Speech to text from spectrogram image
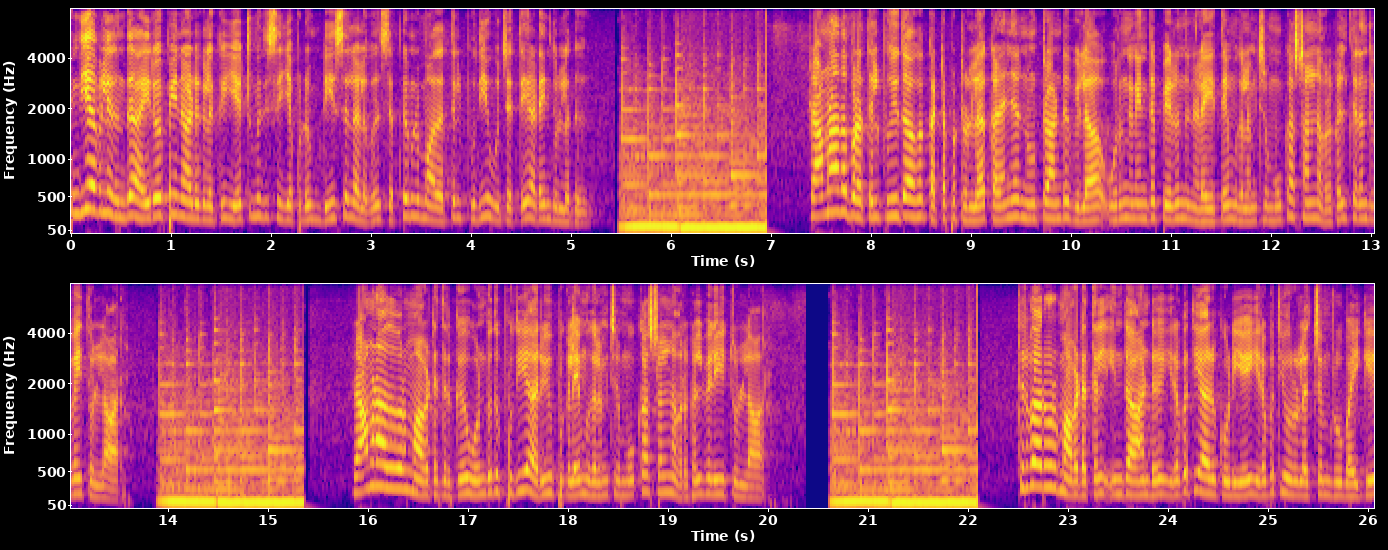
இந்தியாவிலிருந்து ஐரோப்பிய நாடுகளுக்கு ஏற்றுமதி செய்யப்படும் டீசல் அளவு செப்டம்பர் மாதத்தில் புதிய உச்சத்தை அடைந்துள்ளது. ராமநாதபுரத்தில் புதிதாக கட்டப்பட்டுள்ள கலைஞர் நூற்றாண்டு விழா ஒருங்கிணைந்த பேருந்து நிலையத்தை முதலமைச்சர் மு ஸ்டாலின் அவர்கள் திறந்து வைத்துள்ளார். ராமநாதபுரம் மாவட்டத்திற்கு ஒன்பது புதிய அறிவிப்புகளை முதலமைச்சர் மு ஸ்டாலின் அவர்கள் வெளியிட்டுள்ளார். திருவாரூர் மாவட்டத்தில் இந்த ஆண்டு இருபத்தி ஆறு கோடியே இருபத்தி ஒரு லட்சம் ரூபாய்க்கு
